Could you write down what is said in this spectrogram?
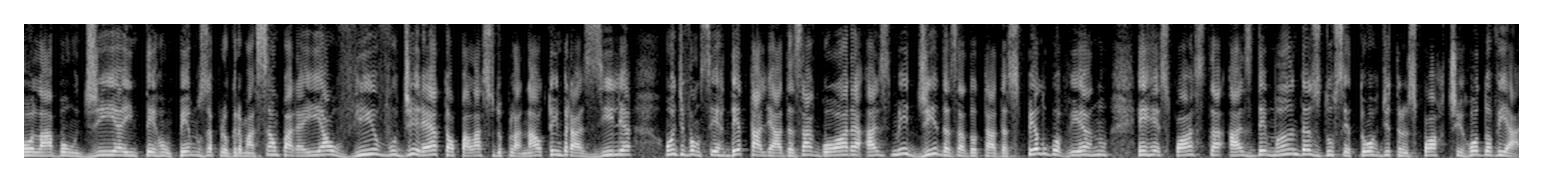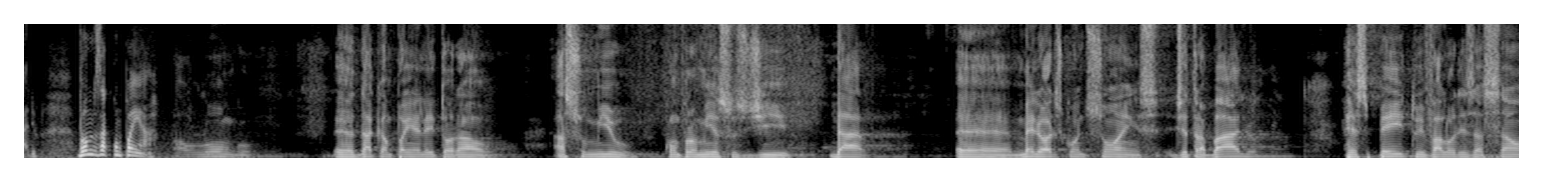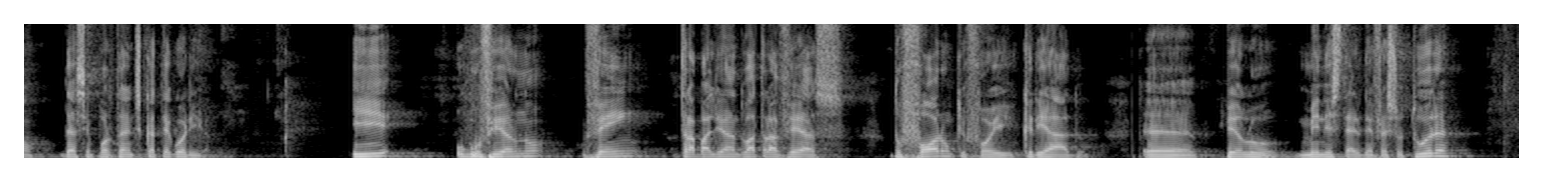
Olá, bom dia. Interrompemos a programação para ir ao vivo, direto ao Palácio do Planalto, em Brasília, onde vão ser detalhadas agora as medidas adotadas pelo governo em resposta às demandas do setor de transporte rodoviário. Vamos acompanhar. Ao longo eh, da campanha eleitoral, assumiu compromissos de dar eh, melhores condições de trabalho respeito e valorização dessa importante categoria. E o governo vem trabalhando através do fórum que foi criado é, pelo Ministério da Infraestrutura,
